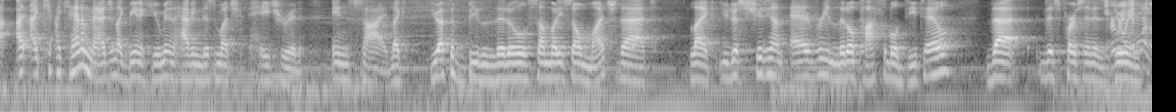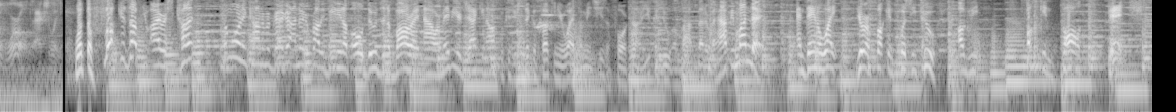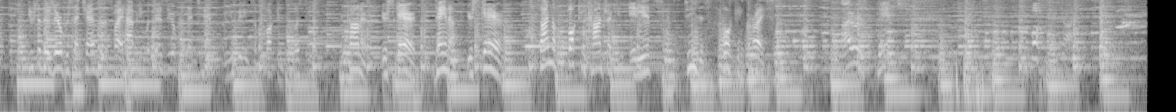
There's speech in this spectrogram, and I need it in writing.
I, I, ca- I can't imagine like being a human and having this much hatred inside. Like you have to belittle somebody so much that like you're just shitting on every little possible detail that this person is Everyone, doing. everyone in the world, actually. What the fuck is up, you Irish cunt? Good morning, Conor McGregor. I know you're probably beating up old dudes in a bar right now, or maybe you're jacking off because you're sick of fucking your wife. I mean, she's a four, Conor. You can do a lot better, but happy Monday! And Dana White, you're a fucking pussy too. Ugly, fucking bald bitch! You said there's 0% chance of this fight happening, but there's 0% chance of you beating some fucking pussy. Conor, you're scared. Dana, you're scared. Sign the fucking contract, you idiots. Jesus fucking Christ. Irish bitch.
